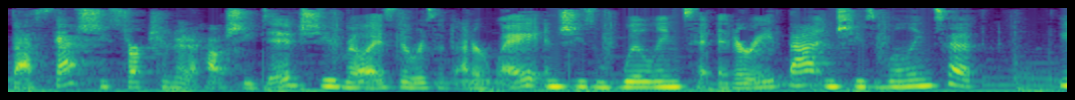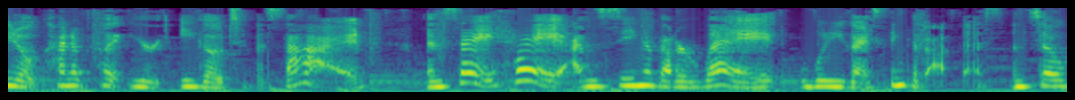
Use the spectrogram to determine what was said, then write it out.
best guess. She structured it how she did. She realized there was a better way and she's willing to iterate that and she's willing to, you know, kind of put your ego to the side and say, Hey, I'm seeing a better way. What do you guys think about this? And so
